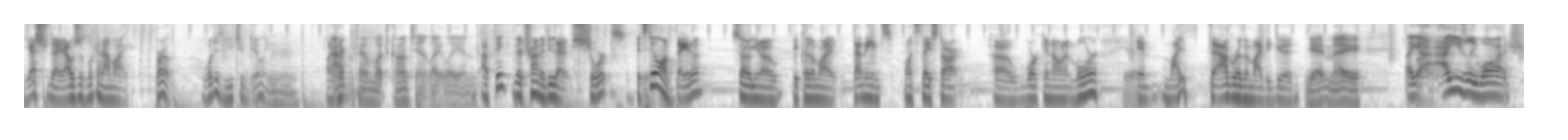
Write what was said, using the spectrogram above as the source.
yesterday, I was just looking at my bro. What is YouTube doing? Mm-hmm. I haven't found much content lately, and I think they're trying to do that with shorts. It's still on beta, so you know because I'm like that means once they start uh, working on it more, Yeah. it might the algorithm might be good. yeah, it may. Like I, I usually watch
